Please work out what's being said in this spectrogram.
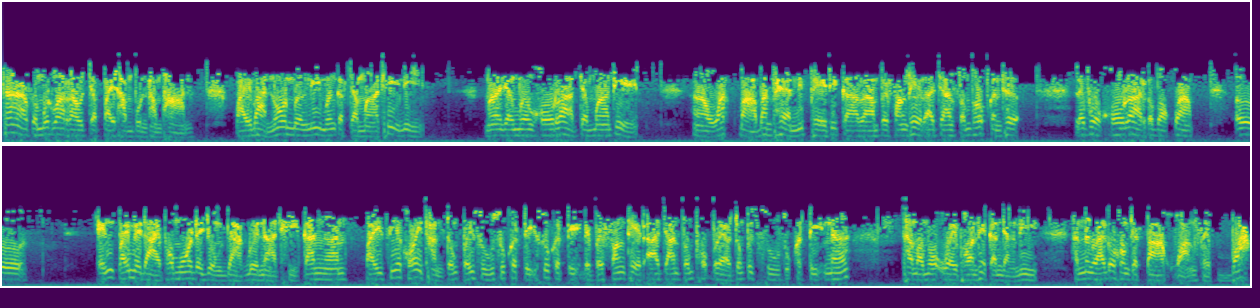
ถ้าหากสมมติว่าเราจะไปทำบุญทำทาน ไปบ้านโน้นเมืองนี้เหมือนกับจะมาที่นี่ มาจากเมืองโคราชจะมาที่ วัดป่าบ้านแพนนิเพธิการามไปฟังเทศอาจารย์สมภพกันเถอะ แล้วพวกโคราชก็บอกว่า เออ เอ็งไปไม่ได้เพราะมัวได้ยงอยากด้วยหน้าที่การงาน ไปเสียขอให้ท่านจงไปสู่สุคติสุคติได้ไปฟังเทศอาจารย์สมภพแล้วจงไปสู่สุคตินะถ้ามาโมอวยพรให้กันอย่างนี้ท่านทั้งหลายก็คงจะตาขวางเสพบ้า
